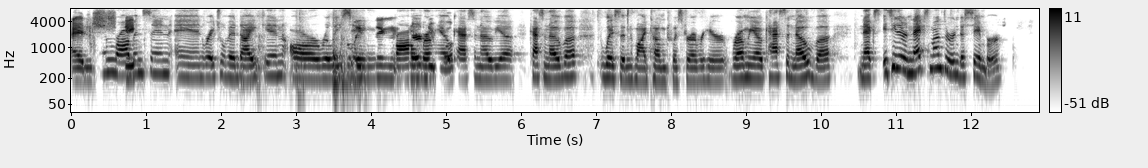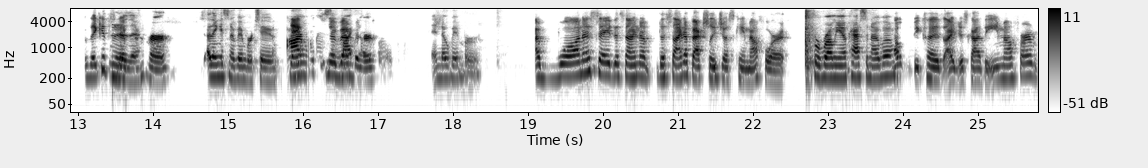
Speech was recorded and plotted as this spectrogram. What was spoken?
and she, Robinson and Rachel Van Dyken are releasing Releasing Ronald Romeo. Casanova. Casanova. Listen to my tongue twister over here. Romeo Casanova next. It's either next month or in December. I think it's No, no, no. November. I think it's November too. I think it's releasing my November. In November I want to say the sign up the sign up actually just came out for it for Romeo Casanova. Oh, because I just got the email for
